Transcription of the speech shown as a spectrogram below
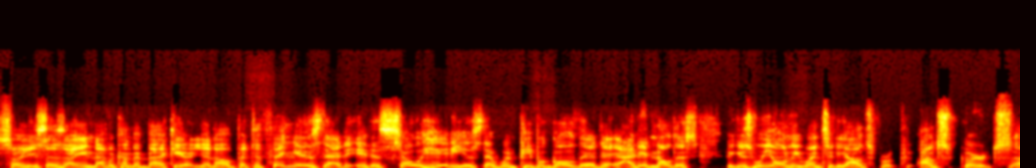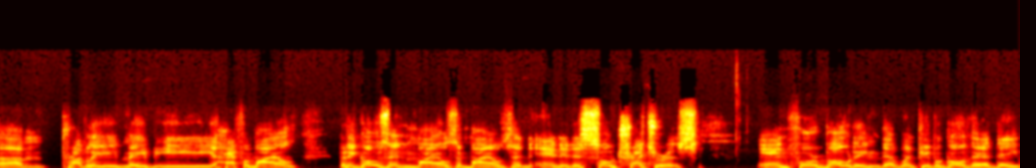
So he says, I ain't never coming back here, you know. But the thing is that it is so hideous that when people go there, they, I didn't know this because we only went to the outskirts, um, probably maybe half a mile, but it goes in miles and miles, and, and it is so treacherous and foreboding that when people go there, they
